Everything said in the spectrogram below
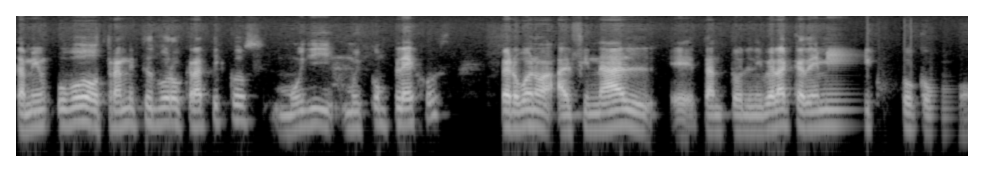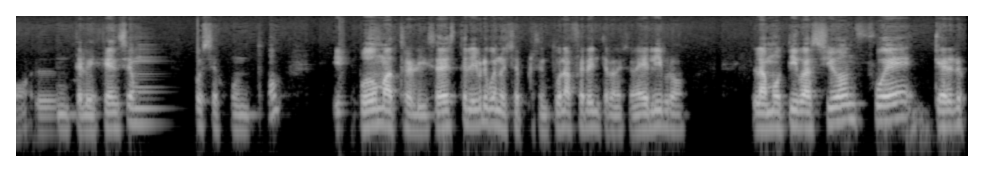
También hubo trámites burocráticos muy, muy complejos, pero bueno, al final, eh, tanto el nivel académico como la inteligencia pues, se juntó y pudo materializar este libro. Bueno, y se presentó una feria internacional del libro. La motivación fue querer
